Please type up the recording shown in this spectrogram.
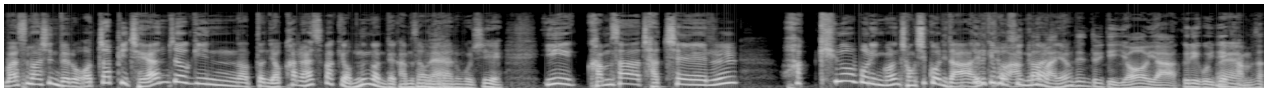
말씀하신 대로 어차피 제한적인 어떤 역할을 할 수밖에 없는 건데 감사원이라는 네. 곳이 이 감사 자체를 확 키워버린 건 정치권이다 그렇죠. 이렇게 볼 수 있는 거 아니에요? 말씀드린 대로 이제 여야 그리고 이제 네. 감사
